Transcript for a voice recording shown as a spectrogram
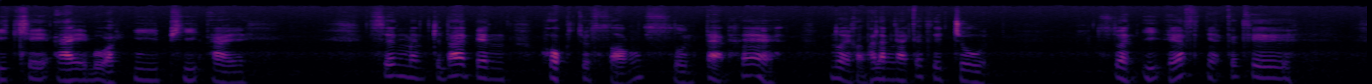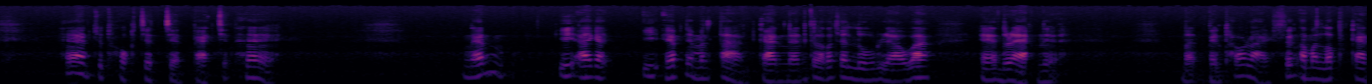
EKI บวก EPI ซึ่งมันจะได้เป็น 6.2085 หน่วยของพลังงานก็คือจูล ส่วน EF เนี่ยก็คือ 5.677875 นั้น EI กับ EF เนี่ยมันต่างกันนั้นเราก็จะรู้แล้วว่า air drag เนี่ย มันเป็นเท่าไหร่ ซึ่งเอามาลบกัน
